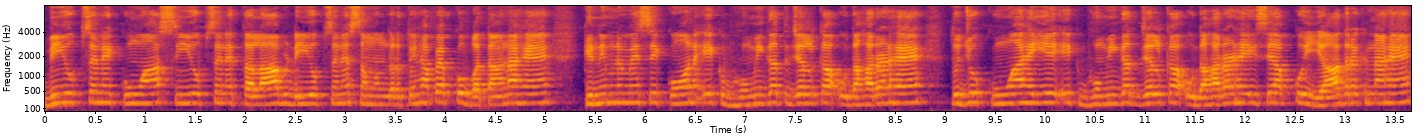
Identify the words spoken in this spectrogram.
बी ऑप्शन है कुआँ, सी ऑप्शन है तालाब, डी ऑप्शन है समुद्र। तो यहाँ पे आपको बताना है कि निम्न में से कौन एक भूमिगत जल का उदाहरण है? तो जो कुआँ है, ये एक भूमिगत जल का उदाहरण है, इसे आपको याद रखना है।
